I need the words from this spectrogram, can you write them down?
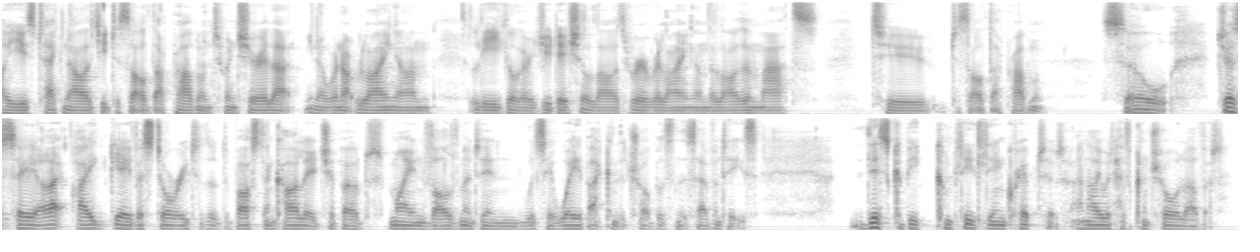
I use technology to solve that problem to ensure that you know we're not relying on legal or judicial laws, we're relying on the laws of maths to to solve that problem. So just say I, I gave a story to the, the Boston College about my involvement in, would say, way back in the Troubles in the 70s. This could be completely encrypted and I would have control of it.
